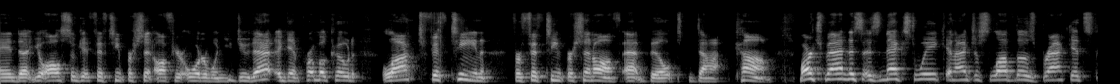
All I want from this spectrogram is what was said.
and uh, you'll also get 15% off your order when you do that. Again, promo code LOCKED15 for 15% off at built.com. March Madness is next week, and I just love those brackets.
